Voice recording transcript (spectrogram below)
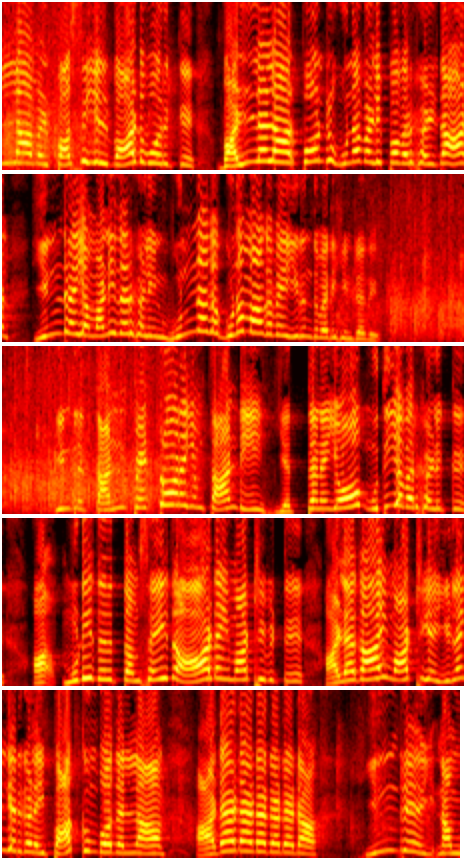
இல்லாமல் பசியில் வாடுவோருக்கு வள்ளலார் போன்று உணவளிப்பவர்கள்தான் இன்றைய மனிதர்களின் உன்னத குணமாகவே இருந்து வருகின்றது. இன்று தன் பெற்றோரையும் தாண்டி எத்தனையோ முதியவர்களுக்கு முடிதிருத்தம் செய்து ஆடை மாற்றிவிட்டு அழகாய் மாற்றிய இளைஞர்களை பார்க்கும் போதெல்லாம் அடடடடடடா இன்று நம்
